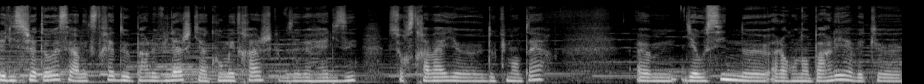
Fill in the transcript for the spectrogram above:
Élise Châteauret, c'est un extrait de Par le village, qui est un court métrage que vous avez réalisé sur ce travail euh, documentaire. Euh, il y a aussi une, alors on en parlait avec euh,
